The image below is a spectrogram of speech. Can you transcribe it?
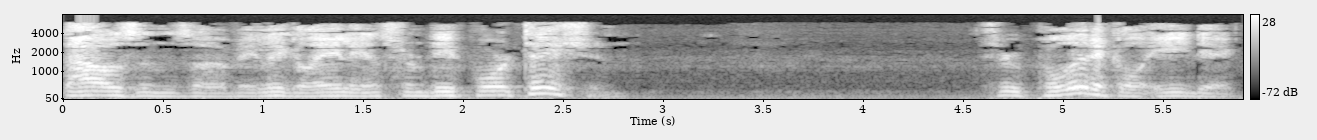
thousands of illegal aliens from deportation through political edict.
